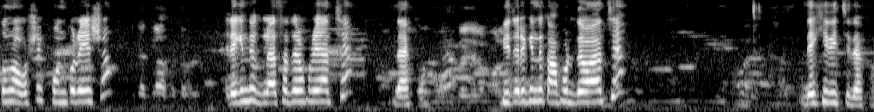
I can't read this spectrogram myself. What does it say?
তোমরা অবশ্যই ফোন করে এসো। এটা কিন্তু গ্লাস হাতের উপরে আছে। দেখো, ভিতরে কিন্তু কাপড় দেওয়া আছে। দেখিয়ে দিচ্ছি, দেখো,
